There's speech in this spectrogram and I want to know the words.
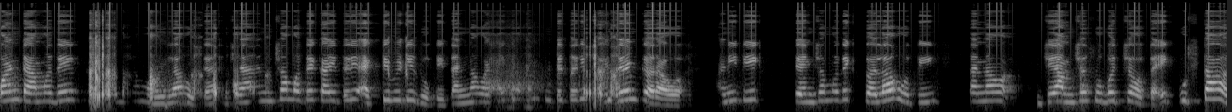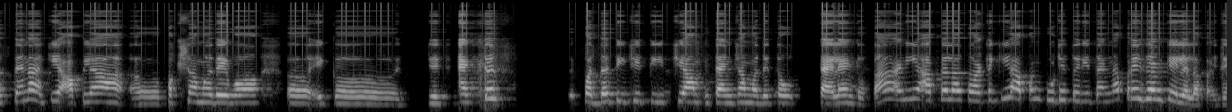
पण त्यामध्ये महिला होत्या ज्यांच्यामध्ये काहीतरी ऍक्टिव्हिटीज होती. त्यांना वाटलं की आपण कुठेतरी प्रेझेंट करावं. आणि ती एक त्यांच्यामध्ये कला होती. त्यांना जे आमच्या सोबतच्या होत्या. एक उत्साह असते ना की आपल्या पक्षामध्ये व एक जे ऍक्टर्स पद्धतीची तिची त्यांच्यामध्ये तो टॅलेंट होता. आणि आपल्याला असं वाटतं की आपण कुठेतरी त्यांना प्रेझेंट केलेलं पाहिजे.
